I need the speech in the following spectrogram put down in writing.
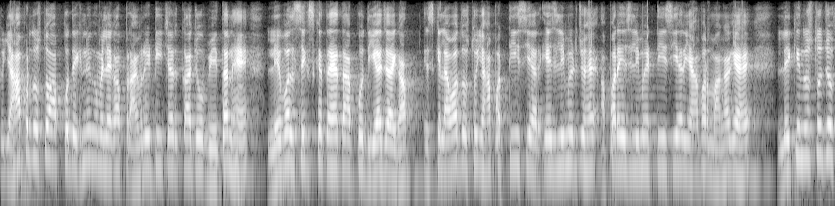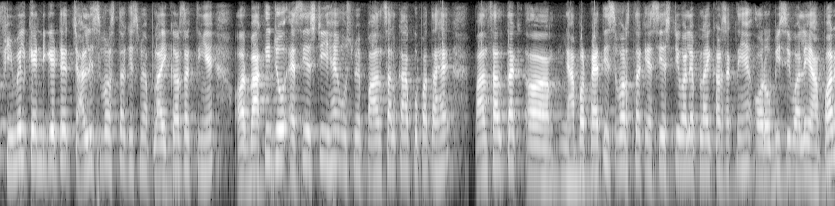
तो यहाँ पर दोस्तों आपको देखने को मिलेगा प्राइमरी टीचर का जो वेतन है लेवल सिक्स के तहत आपको दिया जाएगा। इसके अलावा दोस्तों यहाँ पर तीस ईयर एज लिमिट जो है अपर एज लिमिट तीस ईयर यहाँ पर मांगा गया है। लेकिन दोस्तों जो फीमेल कैंडिडेट है, चालीस वर्ष तक इसमें अप्लाई कर सकती हैं और बाकी जो एस सी है, उसमें पाँच साल का आपको पता है, पाँच साल तक यहाँ पर पैंतीस वर्ष तक एस सी वाले अप्लाई कर सकते हैं और ओबीसी वाले यहाँ पर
